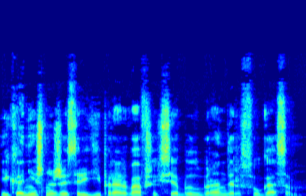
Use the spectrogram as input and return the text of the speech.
И, конечно же, среди прорвавшихся был брандер с угасом.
